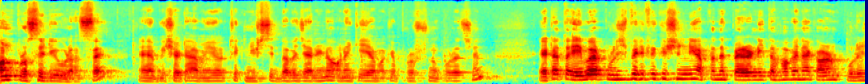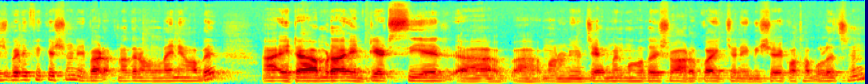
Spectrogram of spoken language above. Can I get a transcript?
অন প্রসিডিউর আছে। বিষয়টা আমিও ঠিক নিশ্চিতভাবে জানি না, অনেকেই আমাকে প্রশ্ন করেছেন। এটা তো এবার পুলিশ ভেরিফিকেশন নিয়ে আপনাদের প্যারা নিতে হবে না, কারণ পুলিশ ভেরিফিকেশন এবার আপনাদের অনলাইনে হবে। এটা আমরা এনটিআরসি এর আহ, আহ, মাননীয় চেয়ারম্যান মহোদয় সহ আরও কয়েকজন এই বিষয়ে কথা বলেছেন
